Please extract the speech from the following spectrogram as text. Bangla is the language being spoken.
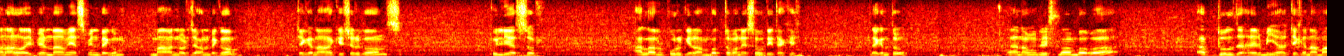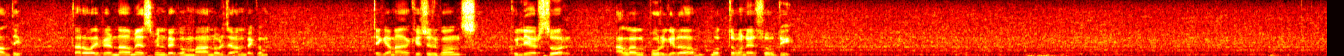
ওনার ওয়াইফের নাম ইয়াসমিন বেগম মা জাহান বেগম ঠিকানা কিশোরগঞ্জ কুলিয়াসর আলালপুর গ্রাম বর্তমানে সৌদি থাকে। দেখেন তো? এনামুল ইসলাম বাবা আব্দুল জাহের মিয়া, ঠিকানা মালদ্বীপ। তার ওয়াইফের নাম ইয়াসমিন বেগম, মা জাহান বেগম। ঠিকানা কিশোরগঞ্জ কুলিয়ারসর আলালপুর গ্রাম, বর্তমানে সৌদি।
